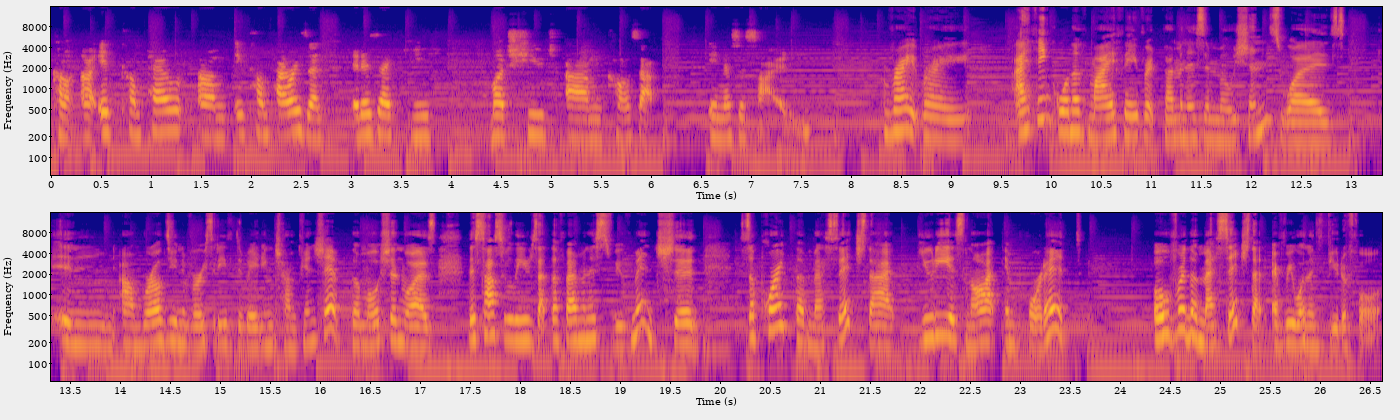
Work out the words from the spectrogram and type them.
com- uh, it compare um in comparison it is a huge much huge um concept in a society Right, right. I think one of my favorite feminism motions was in um, World University's debating championship. The motion was this house believes that the feminist movement should support the message that beauty is not important over the message that everyone is beautiful.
